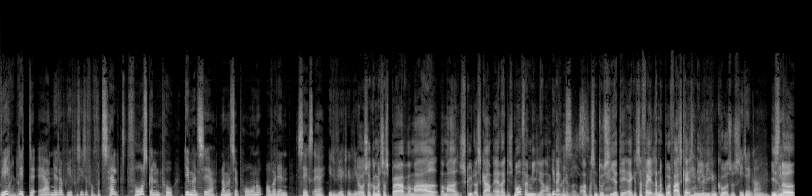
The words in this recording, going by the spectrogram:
vigtigt det er netop lige præcis at få fortalt forskellen på det, man ser, når man ser porno, og hvordan sex er i det virkelige liv. Jo, så kunne man så spørge, hvor meget, hvor meget skyld og skam er der i de små familier omkring det. Og, og, som du siger, det er ikke. Så forældrene burde faktisk have sådan en lille weekendkursus I den grad. Mm. i sådan Ja. noget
